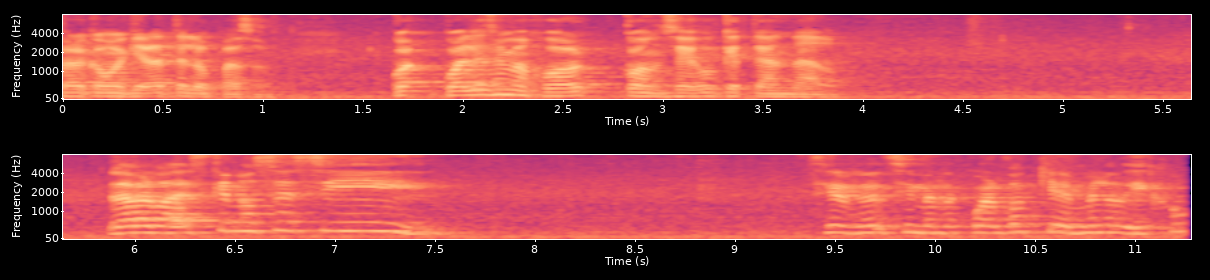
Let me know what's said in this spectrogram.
pero como quiera te lo paso. ¿Cuál, es el mejor consejo que te han dado? La verdad es que no sé si, si, me recuerdo quién me lo dijo,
